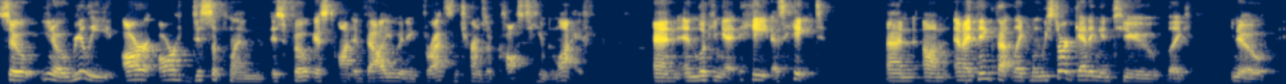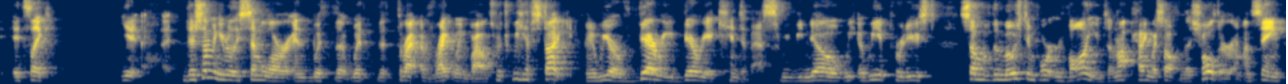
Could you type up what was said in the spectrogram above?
so you know really our our discipline is focused on evaluating threats in terms of cost to human life and and looking at hate as hate and um and i think that like when we start getting into like you know it's like you know, there's something really similar and with the with the threat of right wing violence, which we have studied. I mean, we are very very akin to this. We, we know we we have produced some of the most important volumes. I'm not patting myself on the shoulder. I'm, I'm saying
